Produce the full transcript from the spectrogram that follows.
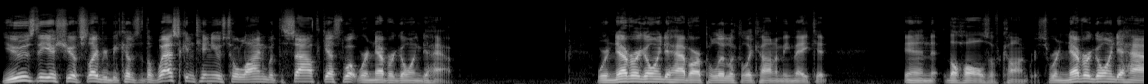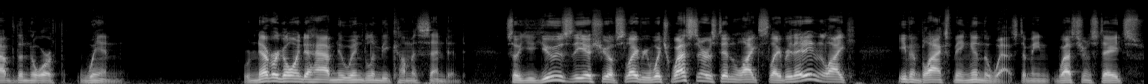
Use the issue of slavery because if the West continues to align with the South, guess what? We're never going to have. We're never going to have our political economy make it in the halls of Congress. We're never going to have the North win. We're never going to have New England become ascendant. So you use the issue of slavery, which Westerners didn't like slavery. They didn't like even blacks being in the West. I mean, Western states,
